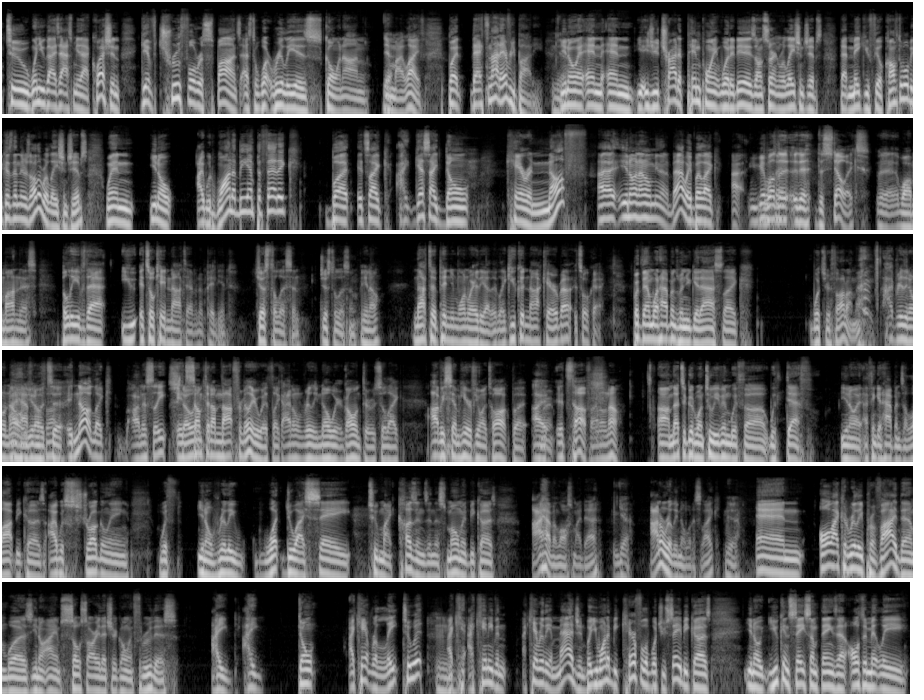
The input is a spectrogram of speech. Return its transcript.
to when you guys ask me that question give truthful response as to what really is going on Yeah. in my life but that's not everybody Yeah. you know and and you, you try to pinpoint what it is on certain relationships that make you feel comfortable because then there's other relationships when you know I would want to be empathetic but it's like I guess I don't care enough I you know and I don't mean that in a bad way but like I, you get Well, I'm the, the the Stoics, uh, while I'm on this, believe that you it's okay not to have an opinion, just to listen. just to listen You know, not to opinion one way or the other. Like you could not care about. It's okay. But then what happens when you get asked like, "What's your thought on that?" I really don't know. I have you know, no it's thought. a it, no. Like honestly, Stoic. it's something I'm not familiar with. Like I don't really know what you're going through. So like, obviously, I'm here if you want to talk. But I, Right. it's tough. I don't know. Um, that's a good one too. Even with uh, with death, you know, I, I think it happens a lot because I was struggling with, you know, really what do I say to my cousins in this moment because I haven't lost my dad. Yeah. I don't really know what it's like. Yeah. and all I could really provide them was, you know, I am so sorry that you're going through this. I I don't I can't relate to it. Mhm. I can't I can't even I can't really imagine, but you want to be careful of what you say because you know, you can say some things that ultimately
